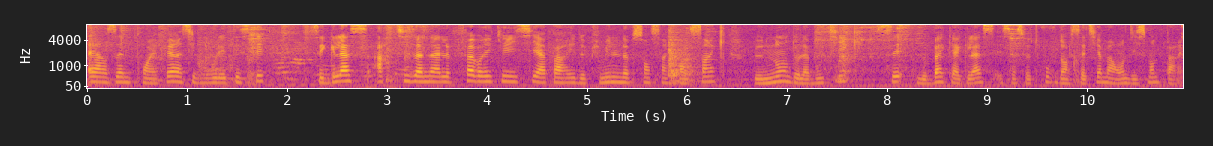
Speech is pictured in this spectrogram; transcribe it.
airzen.fr. Et si vous voulez tester ces glaces artisanales fabriquées ici à Paris depuis 1955, le nom de la boutique, c'est le bac à glace et ça se trouve dans le 7e arrondissement de Paris.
